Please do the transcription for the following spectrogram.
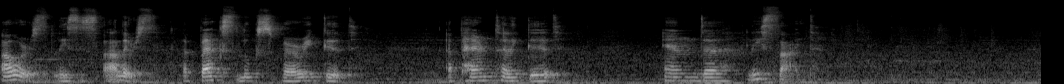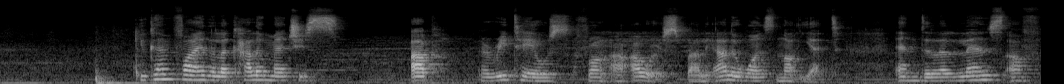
ours this is others. The back looks very good apparently good. And uh, this side. You can find the color matches up the retails from ours but the other ones not yet. And the length of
